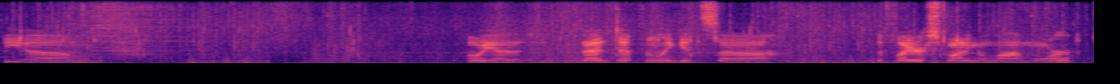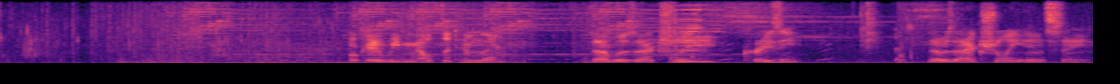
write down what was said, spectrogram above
the, um... Oh yeah, that definitely gets uh, the fire spawning a lot more. Okay, we melted him there. That was actually crazy. That was actually insane.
